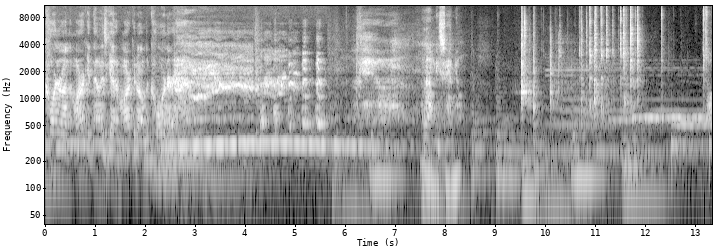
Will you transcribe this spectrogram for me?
corner on the market. Now he's got a market on the corner. Okay, uh, allow me, Samuel. All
